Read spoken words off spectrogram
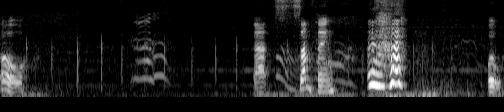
Oh. That's something. Whoa.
